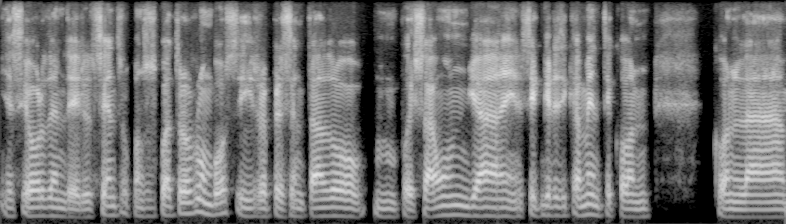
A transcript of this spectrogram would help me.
ese orden del centro con sus cuatro rumbos y representado mm, pues aún ya sincréticamente con, con, la,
